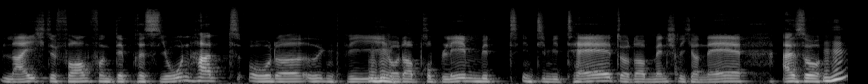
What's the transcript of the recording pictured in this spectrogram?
leichte Form von Depression hat oder irgendwie mhm. oder Problem mit Intimität oder menschlicher Nähe. Also mhm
